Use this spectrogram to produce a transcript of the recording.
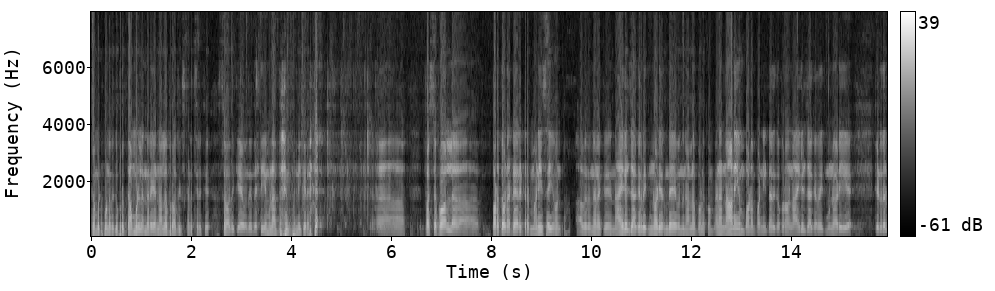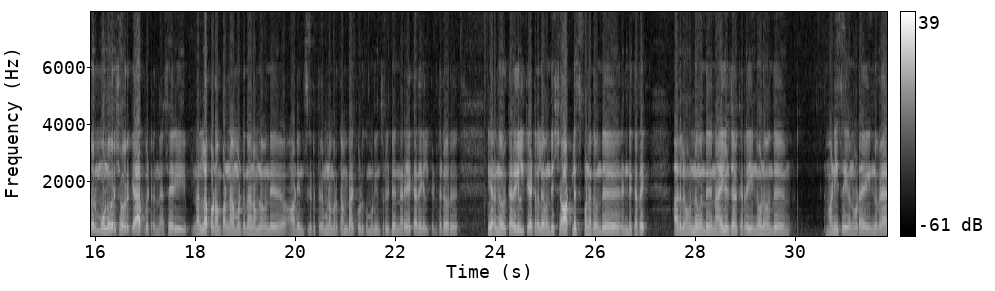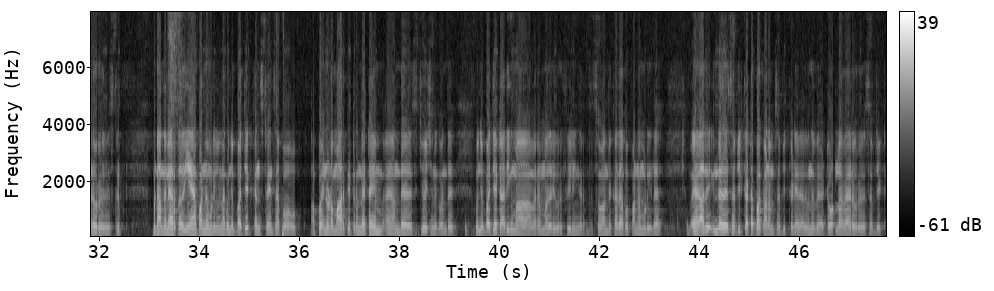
Commit பண்ணதுக்கப்புறம் தமிழில் நிறைய நல்ல ப்ராஜெக்ட்ஸ் கிடச்சிருக்கு. ஸோ அதுக்கே வந்து இந்த டீமை நான் தேங்க் பண்ணிக்கிறேன். ஃபர்ஸ்ட் ஆஃப் ஆல் படத்தோட டைரக்டர் மணி சைவன் அவர் வந்து எனக்கு நாய்கள் ஜாக்கிரதைக்கு முன்னாடி இருந்தே வந்து நல்ல பழக்கம். ஏன்னா நாணயம் படம் பண்ணிட்டதுக்கப்புறம் நாய்கள் ஜாக்கிரதைக்கு முன்னாடி கிட்டத்தட்ட ஒரு மூணு வருஷம் ஒரு கேப் விட்டுருந்தேன். சரி நல்ல படம் பண்ணால் மட்டும்தான் நம்மளை வந்து ஆடியன்ஸ் கிட்ட திரும்ப நம்ம கம்பேக் கொடுக்க முடியும்னு சொல்லிட்டு நிறைய கதைகள் கிட்டத்தட்ட ஒரு இரநூறு கதைகள் கேட்டதில் வந்து ஷார்ட் லிஸ்ட் பண்ணது வந்து ரெண்டு கதை. அதில் ஒன்று வந்து நாய்கள் ஜாக்கிரதை இன்னொன்று வந்து மணி சைவனோட இன்னும் வேற ஒரு ஸ்கிரிப்ட் பட் அந்த நேரத்தில் அதை ஏன் பண்ண முடியலன்னா கொஞ்சம் பட்ஜெட் கன்ஸ்ட்ரென்ஸ் அப்போது அப்போ என்னோடய மார்க்கெட் இருந்த டைம் அந்த சுச்சுவேஷனுக்கு வந்து கொஞ்சம் பட்ஜெட் அதிகமாக வர மாதிரி ஒரு ஃபீலிங் இருந்தது. ஸோ அந்த கதை அப்போ பண்ண முடியல. அது இந்த சப்ஜெக்ட் கட்டப்பா சப்ஜெக்ட் கிடையாது. அது வந்து டோட்டலாக வேற ஒரு சப்ஜெக்ட்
